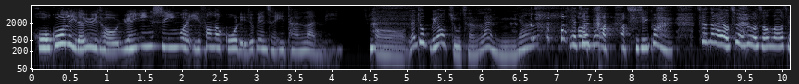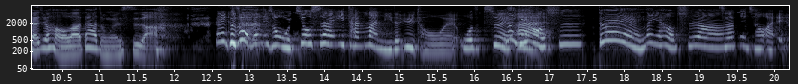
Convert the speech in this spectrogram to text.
火锅里的芋头，原因是因为一放到锅里就变成一滩烂泥。哦，那就不要煮成烂泥呀、啊！才真的 奇怪，趁它还有脆弱的时候捞起来就好了。大家怎么回事啊？哎、欸，可是我跟你说，我就是爱一滩烂泥的芋头、欸，哎，我的最爱，那也好吃，对，那也好吃啊，真的超爱。哎、欸，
